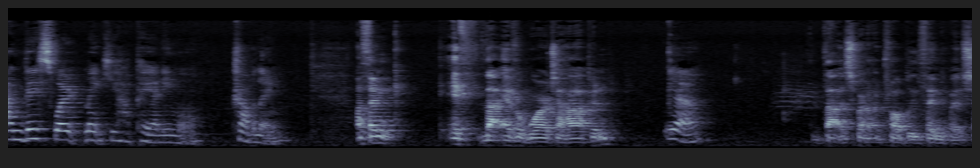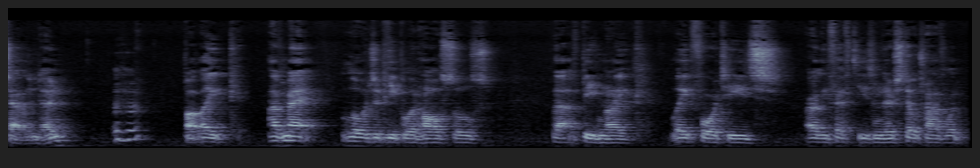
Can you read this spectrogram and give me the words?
and this won't make you happy anymore? Travelling. I think if that ever were to happen, Yeah. that's when I'd probably think about settling down. Mm-hmm. But like, I've met loads of people in hostels that have been like late forties, early fifties, and they're still traveling.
